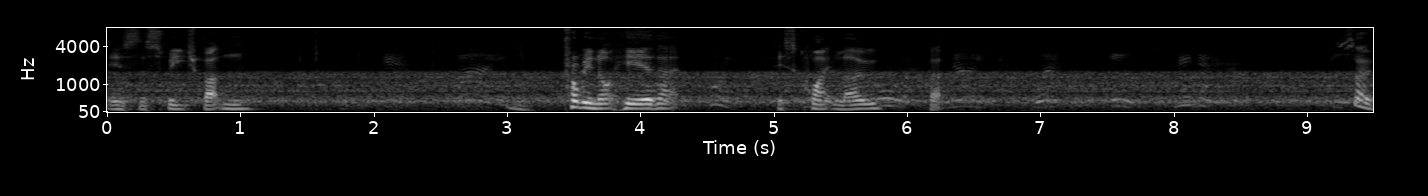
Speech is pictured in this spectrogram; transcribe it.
is the speech button. You probably not hear that. It's quite low, but so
